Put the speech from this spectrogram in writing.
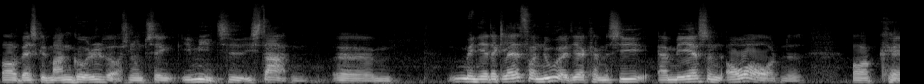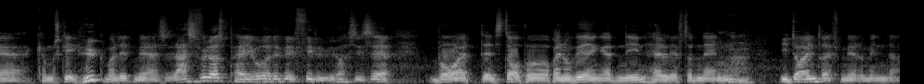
og vasket mange gulve og sådan nogle ting i min tid i starten. Øhm, men jeg er da glad for nu, at jeg kan man sige, er mere sådan overordnet og kan, kan måske hygge mig lidt mere. Altså, der er selvfølgelig også perioder, det ved Philip jo også især, hvor at den står på renovering af den ene halv efter den anden. Mm i døgndrift mere eller mindre.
